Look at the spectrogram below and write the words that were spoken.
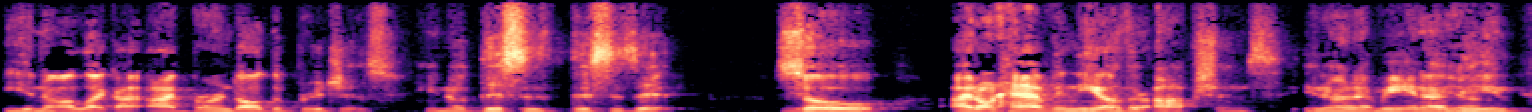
you know, like I, I, burned all the bridges. You know, this is this is it. Yeah. So I don't have any other options. You know what I mean? I yeah. mean,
